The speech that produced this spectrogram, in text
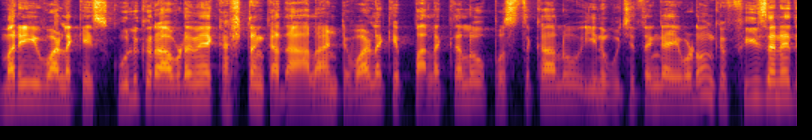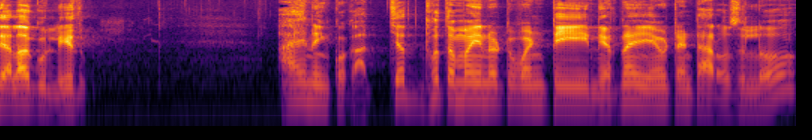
మరి వాళ్ళకి స్కూలుకు రావడమే కష్టం కదా అలాంటి వాళ్ళకి పలకలు పుస్తకాలు ఈయన ఉచితంగా ఇవ్వడం ఇంకా ఫీజు అనేది ఎలాగూ లేదు. ఆయన ఇంకొక అత్యద్భుతమైనటువంటి నిర్ణయం ఏమిటంటే ఆ రోజుల్లో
